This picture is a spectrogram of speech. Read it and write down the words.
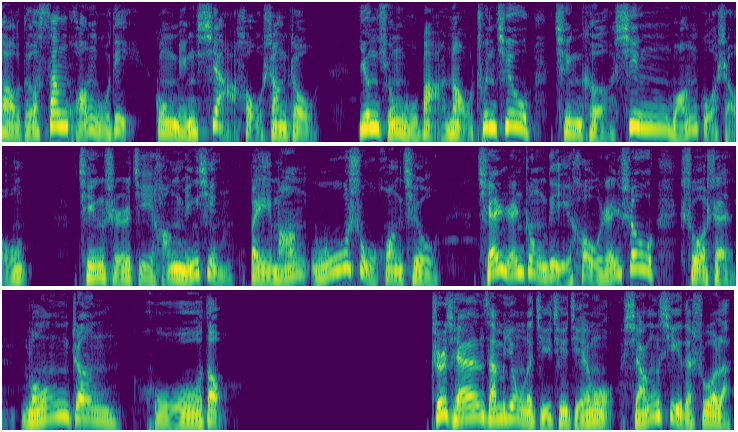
道德三皇五帝，功名夏后商周，英雄五霸闹春秋，顷刻兴亡过手。青史几行名姓，北邙无数荒丘。前人种地，后人收，说甚龙争虎斗？之前咱们用了几期节目，详细的说了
